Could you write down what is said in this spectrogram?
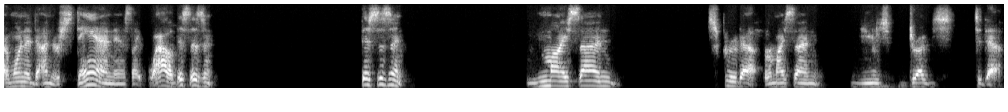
I wanted to understand. And it's like, wow, this isn't, this isn't my son screwed up or my son used drugs to death.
